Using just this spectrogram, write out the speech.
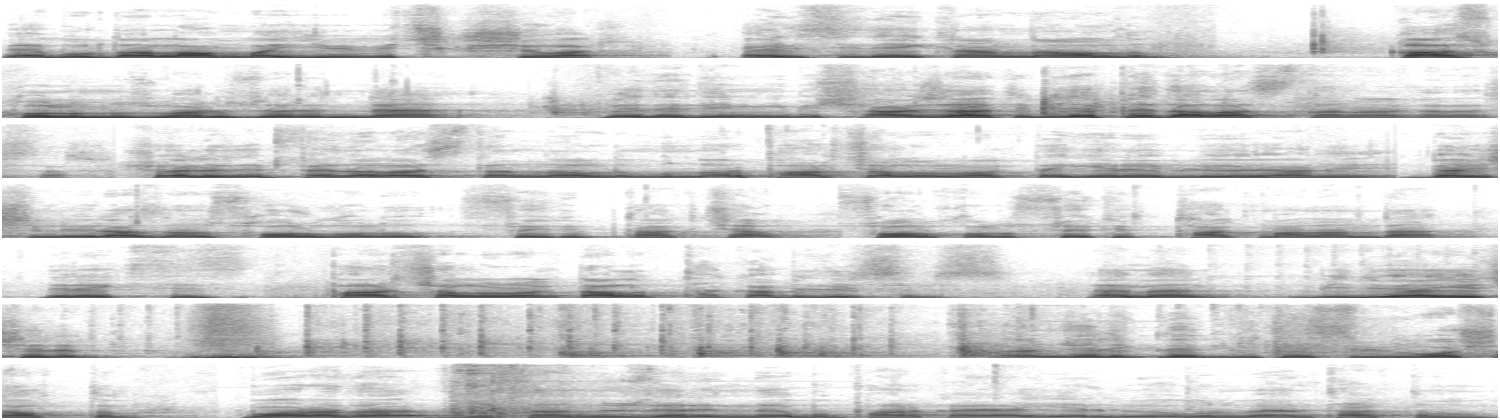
ve burada lamba gibi bir çıkışı var. LCD ekranını aldım. Gaz kolumuz var üzerinde. Ve dediğim gibi şarj aleti bir de pedal asistan arkadaşlar. Şöyle de pedal asistanını aldım. Bunlar parçalı olarak da gelebiliyor yani. Ben şimdi birazdan sol kolu söküp takacağım. Sol kolu söküp takmadan da direkt siz parçalı olarak da alıp takabilirsiniz. Hemen videoya geçelim. Öncelikle vitesi bir boşalttım. Bu arada Bisan'ın üzerinde bu park ayağı gelmiyor. Bunu ben taktım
